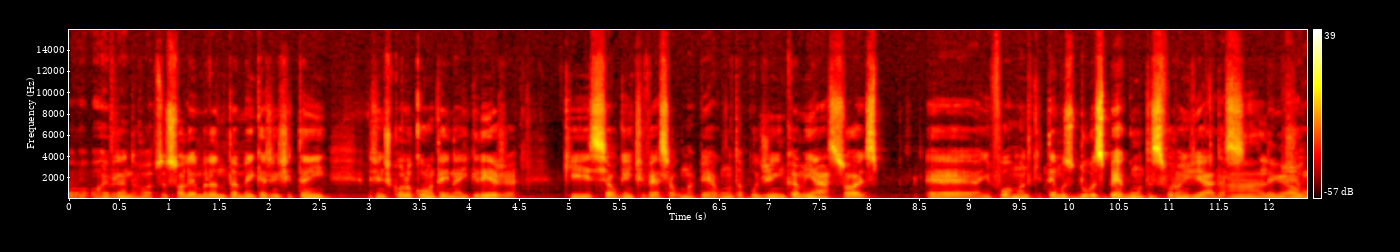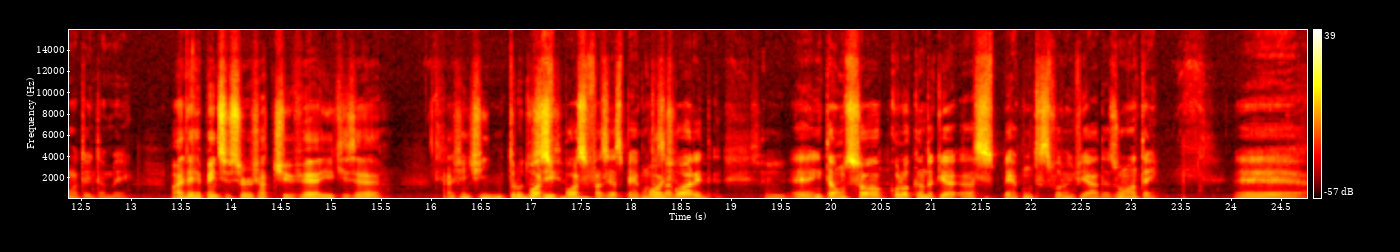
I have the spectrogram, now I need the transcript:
O, o, reverendo Robson, só lembrando também que a gente tem, a gente colocou ontem na igreja que se alguém tivesse alguma pergunta podia encaminhar, só é, informando que temos duas perguntas que foram enviadas. Ah, legal. De ontem também. Ah, de repente, se o senhor já tiver aí, quiser a gente introduzir. Posso, posso fazer as perguntas Pode. agora? É, então, só colocando aqui as perguntas que foram enviadas ontem. É,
